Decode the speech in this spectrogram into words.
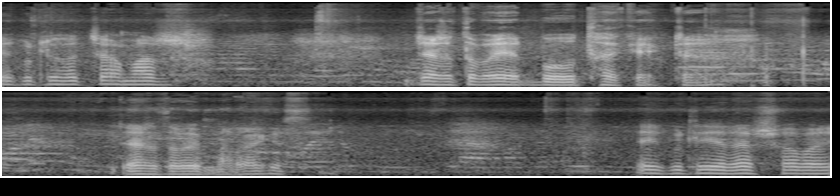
এগুলি হচ্ছে আমার তো ভাইয়ের বউ থাকে একটা। তো ভাই মারা গেছে। এগুলি এরা সবাই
